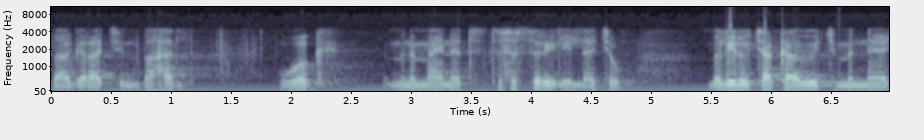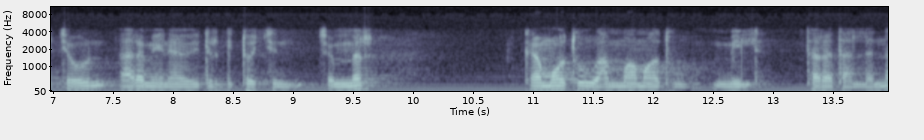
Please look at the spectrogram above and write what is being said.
በሀገራችን ባህል ወግ ምንም አይነት ትስስር የሌላቸው በሌሎች አካባቢዎች የምናያቸውን አረመኔያዊ ድርጊቶችን ጭምር ከሞቱ አሟሟቱ የሚል ተረት አለና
